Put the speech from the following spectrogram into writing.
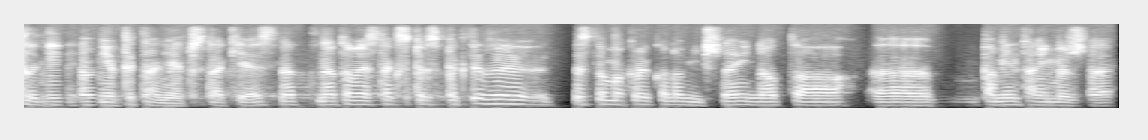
To nie, nie pytanie, czy tak jest. Natomiast tak z perspektywy czysto makroekonomicznej, no to e, pamiętajmy, że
